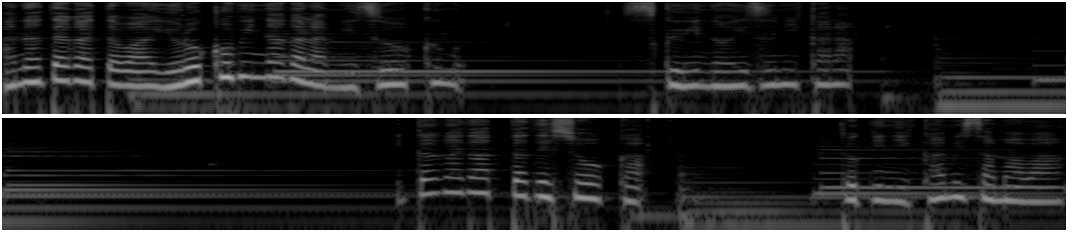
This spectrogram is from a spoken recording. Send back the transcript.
あなた方は喜びながら水を汲む救いの泉からいかがだったでしょうか時に神様は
